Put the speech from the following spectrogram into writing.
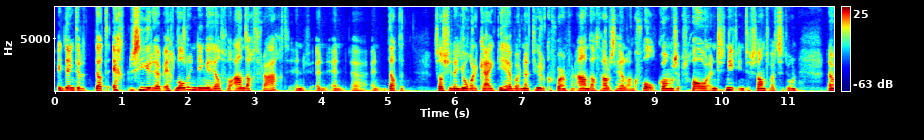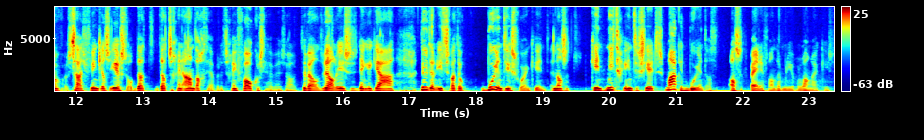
ik denk dat, het, dat echt plezier hebben, echt lol in dingen heel veel aandacht vraagt. En, en, en, eh, en dat het, zoals je naar jongeren kijkt, die hebben een natuurlijke vorm van aandacht, houden ze heel lang vol. Komen ze op school en het is niet interessant wat ze doen, dan staat vind je als eerste op dat, dat ze geen aandacht hebben, dat ze geen focus hebben en zo. Terwijl het wel is, dus denk ik, ja, doe dan iets wat ook boeiend is voor een kind. En als het kind niet geïnteresseerd is, maak het boeiend als, het- als het op een of andere manier belangrijk is.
